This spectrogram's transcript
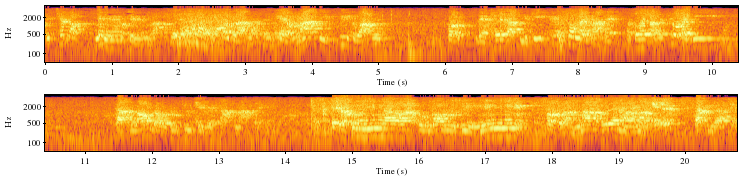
တစ်ချက်တော့နေနေမဖြစ်ဘူးလားဟုတ်ကဲ့အဲ့တော့ငါပြီပြီးသွားဘူးဟုတ်လက်ထဲကပြည်ပြီးဆုံးလိုက်တာနဲ့အစွဲတာလည်းကျွတ်လိုက်ပြီဒါအလောင်းတော်တို့ပြုချင်တဲ့သာနာပဲအဲ့ တော့ကိုရင်းနာပါကိုကောင်းလို့ရှိရင်ဟုတ်လားငါဆိုတဲ့မာနတဲ့တာပိလာတဲ့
